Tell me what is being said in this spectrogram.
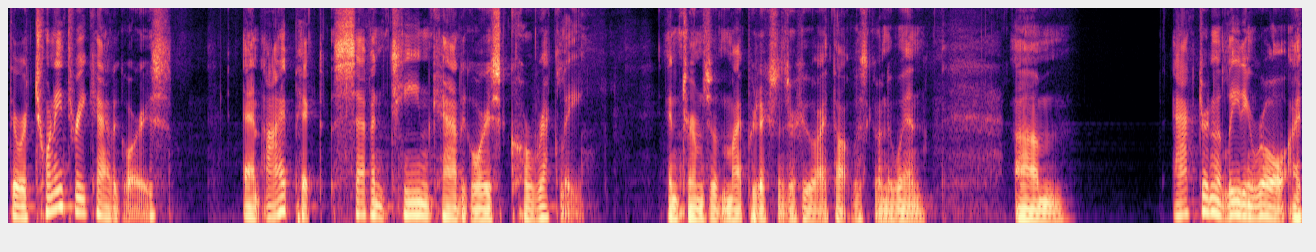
there were 23 categories, and I picked 17 categories correctly in terms of my predictions or who I thought was going to win. Um, actor in a leading role, I,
